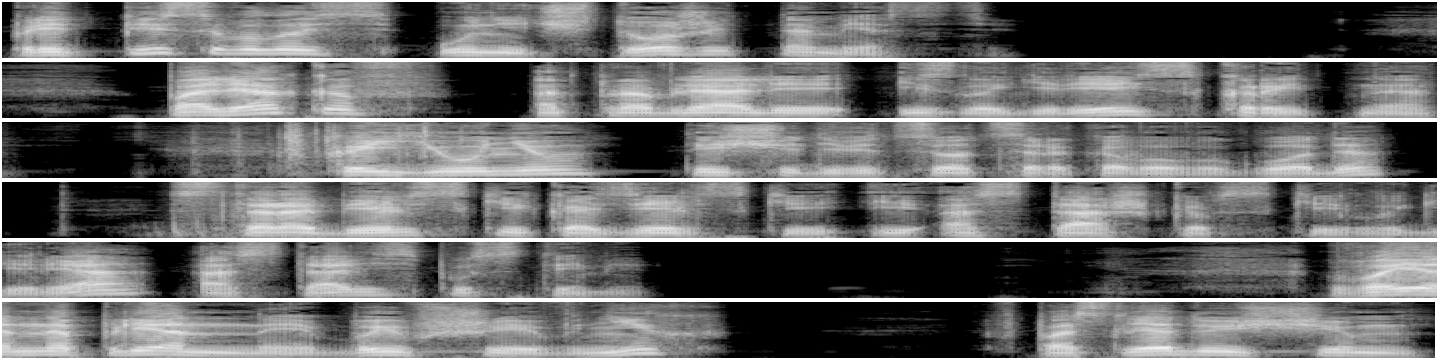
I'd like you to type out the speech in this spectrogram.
предписывалось уничтожить на месте. Поляков отправляли из лагерей скрытно, к июню 1940 года Старобельский, Козельский и Осташковский лагеря остались пустыми. Военнопленные, бывшие в них, в последующем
